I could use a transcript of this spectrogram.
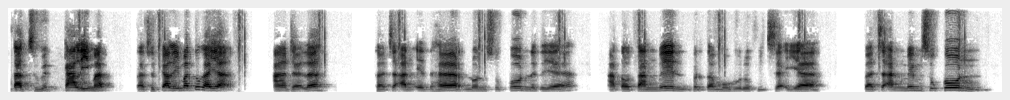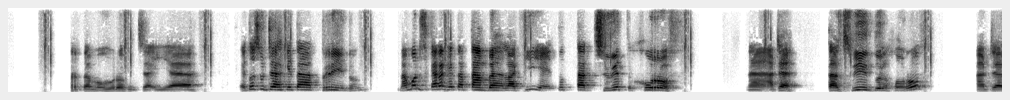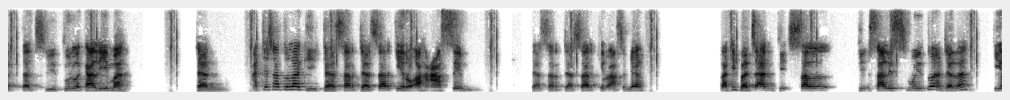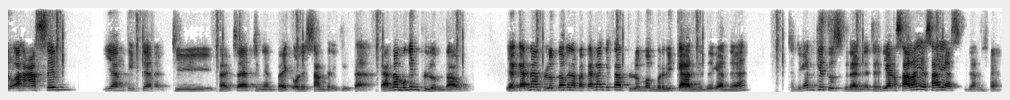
tajwid kalimat, tajwid kalimat itu kayak adalah bacaan idhar, nun sukun itu ya, atau tanwin bertemu huruf hijaiyah, bacaan mim sukun bertemu huruf hijaiyah. Itu sudah kita beri itu namun sekarang kita tambah lagi yaitu tajwid huruf. Nah, ada tajwidul huruf, ada tajwidul kalimah. Dan ada satu lagi, dasar-dasar kiroah asim. Dasar-dasar kiroah asim. Yang tadi bacaan di, sal, di salismu itu adalah kiroah asim yang tidak dibaca dengan baik oleh santri kita. Karena mungkin belum tahu. Ya karena belum tahu kenapa? Karena kita belum memberikan gitu kan ya. Jadi kan gitu sebenarnya. Jadi yang salah ya saya sebenarnya.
